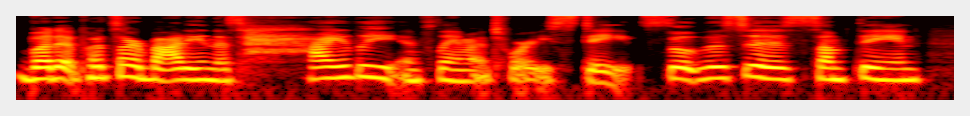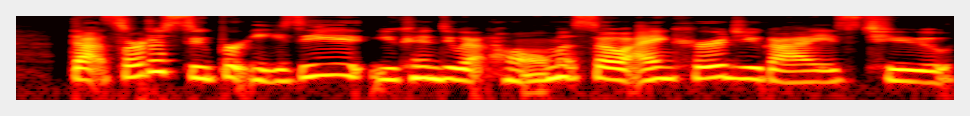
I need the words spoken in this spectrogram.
but it puts our body in this highly inflammatory state. So, this is something that's sort of super easy you can do at home. So I encourage you guys to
